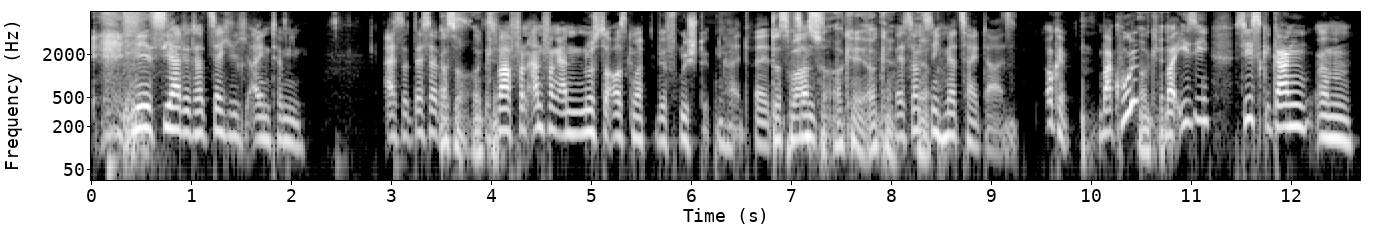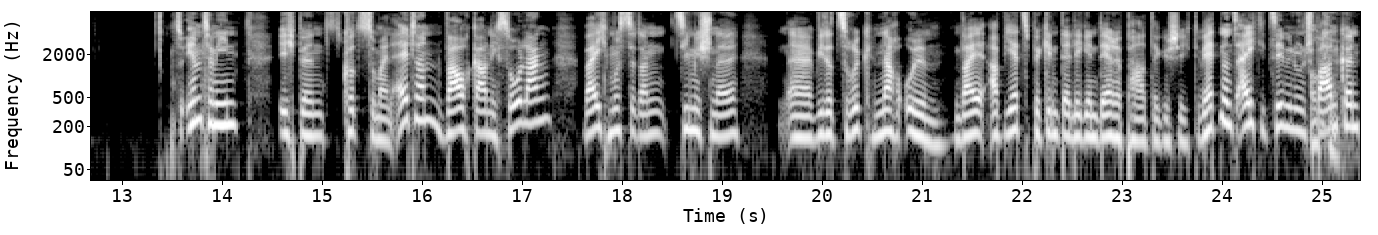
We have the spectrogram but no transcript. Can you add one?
nee, sie hatte tatsächlich einen Termin. Also deshalb, so, okay. das war von Anfang an nur so ausgemacht, wir frühstücken halt. Weil das war's, sonst, okay, okay. Weil sonst ja. nicht mehr Zeit da ist. Okay, war cool, okay. war easy. Sie ist gegangen ähm, zu ihrem Termin. Ich bin kurz zu meinen Eltern, war auch gar nicht so lang, weil ich musste dann ziemlich schnell äh, wieder zurück nach Ulm, weil ab jetzt beginnt der legendäre Part der Geschichte. Wir hätten uns eigentlich die 10 Minuten sparen okay. können,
